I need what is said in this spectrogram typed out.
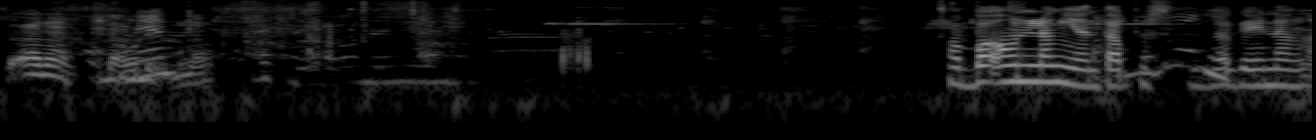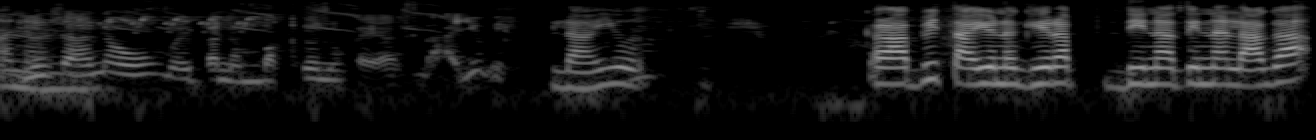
Saan na? Naulit na. Mabaon lang yan. Tapos lagay ng ano. Sana oh. May panambak doon oh. Kaya layo eh. Layo. Grabe, tayo naghirap. Di natin nalaga.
